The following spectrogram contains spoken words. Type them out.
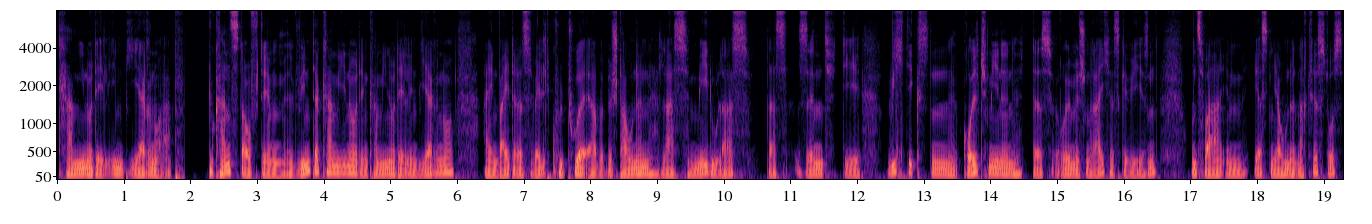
Camino del Invierno ab. Du kannst auf dem Wintercamino, dem Camino del Invierno, ein weiteres Weltkulturerbe bestaunen, Las Medulas, das sind die wichtigsten Goldminen des römischen Reiches gewesen, und zwar im ersten Jahrhundert nach Christus.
